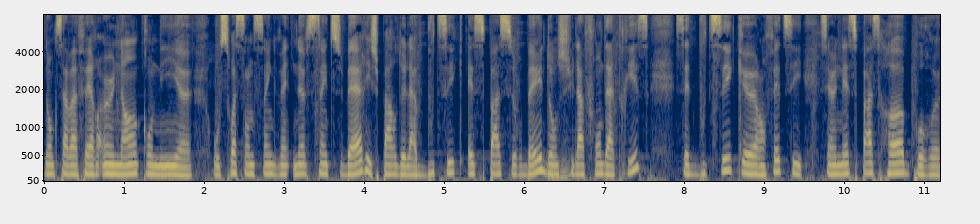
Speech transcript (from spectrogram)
Donc, ça va faire un an qu'on est euh, au 65-29 Saint-Hubert et je parle de la boutique Espace Urbain dont je suis la fondatrice. Cette boutique, euh, en fait, c'est c'est un espace hub pour euh,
